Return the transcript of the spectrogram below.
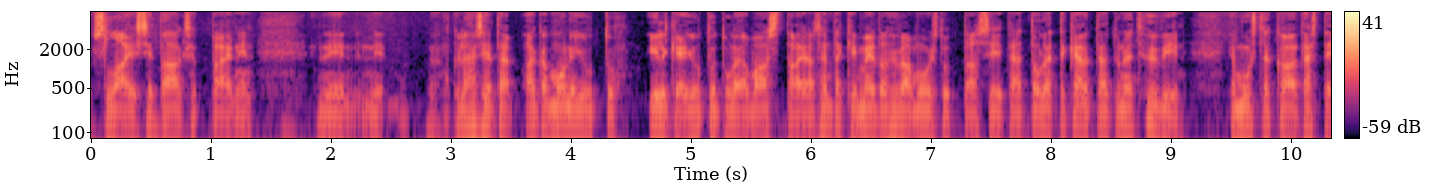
slice taaksepäin, niin niin, niin kyllähän sieltä aika moni juttu, ilkeä juttu tulee vastaan ja sen takia meitä on hyvä muistuttaa siitä, että olette käyttäytyneet hyvin ja muistakaa tästä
